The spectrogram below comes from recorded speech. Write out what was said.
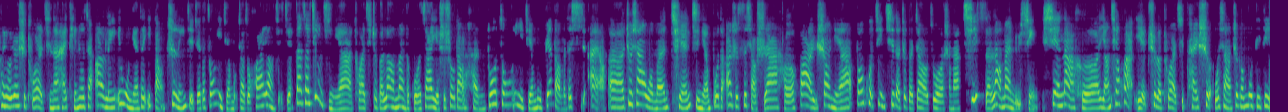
朋友认识土耳其呢，还停留在二零一五年的一档志玲姐姐的综艺节目，叫做《花样姐姐》。但在近几年啊，土耳其这个浪漫的国家也是受到了很多综艺节目编导们的喜爱啊。呃，就像我们前几年播的《二十四小时》啊，和《花儿与少年》啊，包括近期的这个叫做什么《妻子的浪漫旅行》，谢娜和杨千嬅也去了土耳其拍摄。我想这个目的地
